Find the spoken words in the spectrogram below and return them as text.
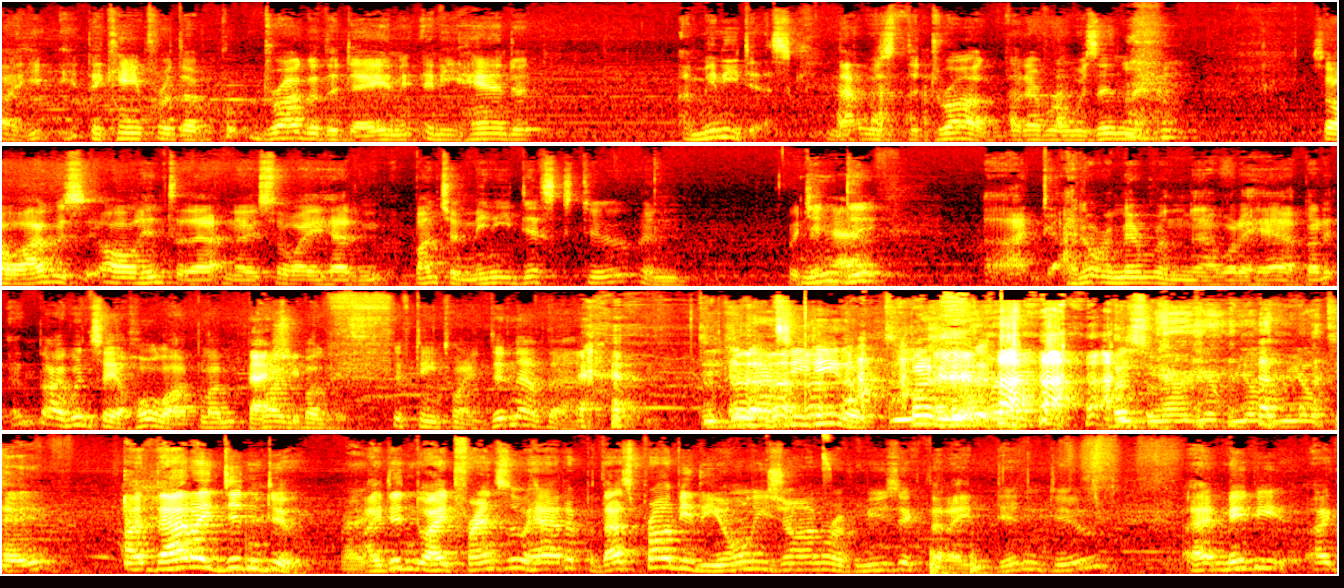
uh, he, he- they came for the pr- drug of the day and, and he handed a mini disc. And that was the drug, whatever was in there. So I was all into that, and I, so I had a bunch of mini discs too, and Which you mini had? di- I, I don't remember now what I had, but I wouldn't say a whole lot. But I'm probably about Boys. 15, 20. Didn't have that. Did And that CD though. Did But- you ever, but- did you ever get real, real tape? uh, that I didn't do. Right. I didn't do. I had friends who had it, but that's probably the only genre of music that I didn't do. Uh, maybe like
